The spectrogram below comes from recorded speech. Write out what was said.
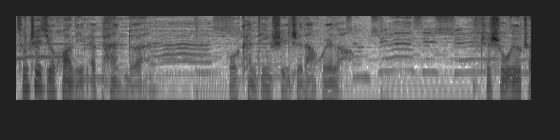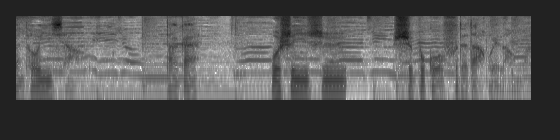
从这句话里来判断，我肯定是一只大灰狼。只是我又转头一想，大概我是一只食不果腹的大灰狼吧。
